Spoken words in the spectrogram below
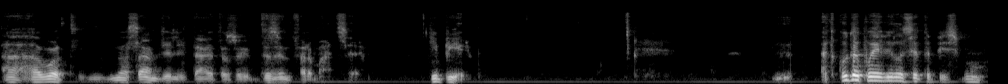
А, а вот на самом деле да, это же дезинформация. Теперь, откуда появилось это письмо?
